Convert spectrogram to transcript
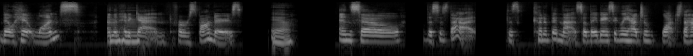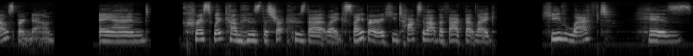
they'll hit once and then hit Mhm. again for responders, Yeah. And so this is that. This could have been that. So they basically had to watch the house burn down, and Chris Whitcomb, who's the sh- who's that like sniper, he talks about the fact that like he left his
